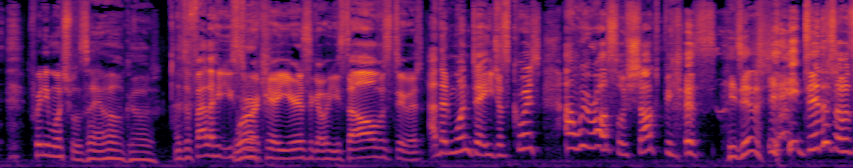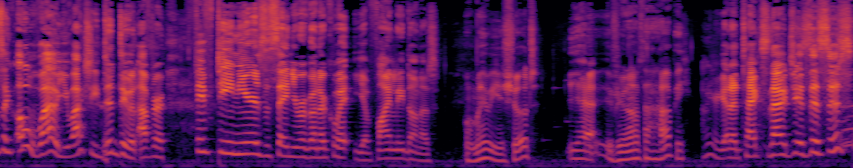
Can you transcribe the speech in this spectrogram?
pretty much will say, "Oh God." There's a fella who used to Work. work here years ago. He used to always do it, and then one day he just quit, and we were all so shocked because he did it. he did it. I was like, "Oh wow, you actually did do it after 15 years of saying you were going to quit. You finally done it." Well, maybe you should. Yeah. If you're not that happy, Oh, you're getting a text now. Is this it?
